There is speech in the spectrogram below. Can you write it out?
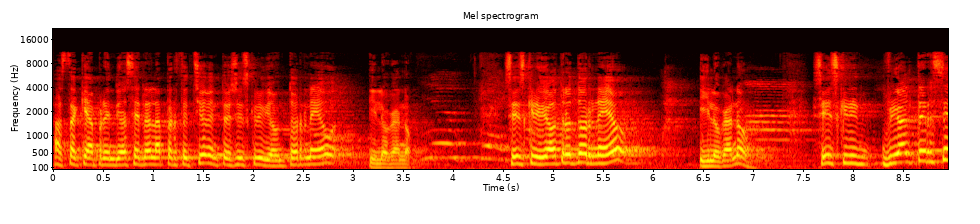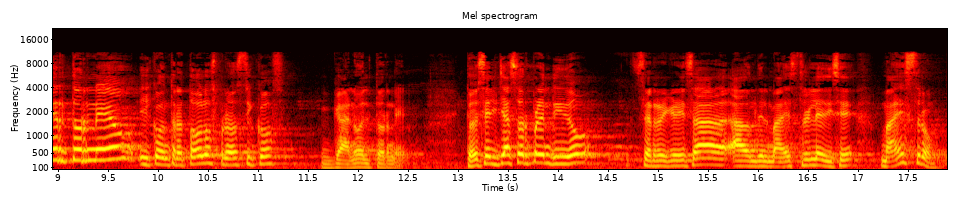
Hasta que aprendió a hacerla a la perfección. Entonces escribió un torneo y lo ganó. Se inscribió a otro torneo y lo ganó. Se inscribió al tercer torneo y contra todos los pronósticos ganó el torneo. Entonces él ya sorprendido se regresa a donde el maestro y le dice, maestro,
